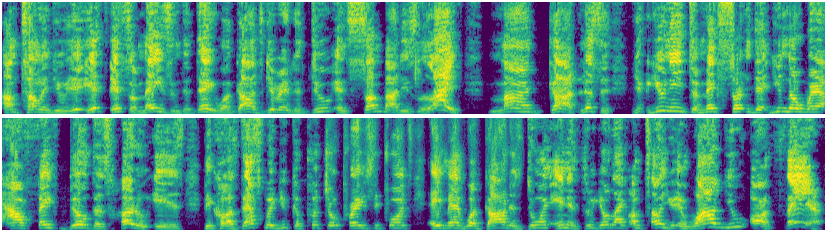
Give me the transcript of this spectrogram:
I'm telling you, it, it, it's amazing today what God's getting to do in somebody's life. My God, listen, you, you need to make certain that you know where our faith builders huddle is because that's where you can put your praise reports. Amen. What God is doing in and through your life. I'm telling you, and while you are there,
